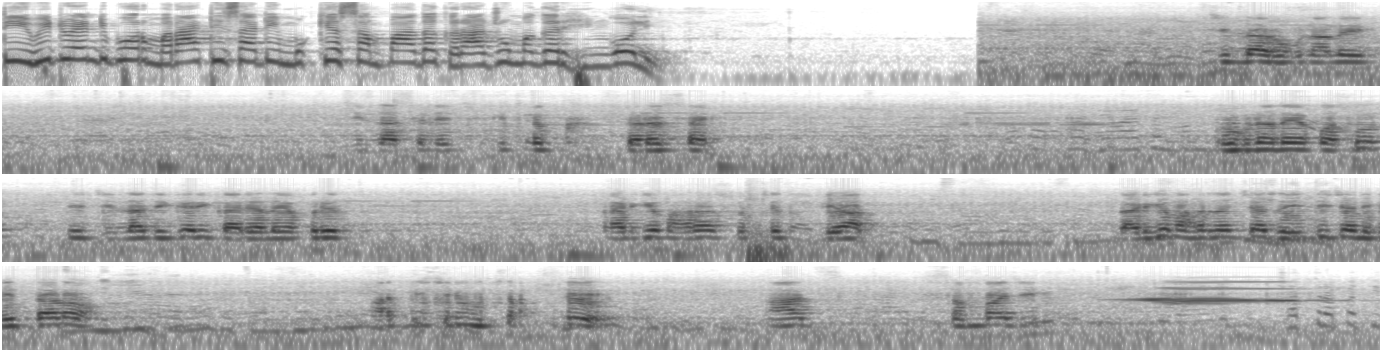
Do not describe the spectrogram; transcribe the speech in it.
टी व्ही ट्वेंटी फोर मराठीसाठी मुख्य संपादक राजू मगर हिंगोली जिल्हा रुग्णालय जिल्हा शल्य चिकित्सक तडस साहेब. रुग्णालयापासून ते जिल्हाधिकारी कार्यालयापर्यंत गाडगे महाराज स्वच्छता अभियान गाडगे महाराजांच्या जयंतीच्या निमित्तानं अतिशय उत्साहाने आज संभाजी छत्रपती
